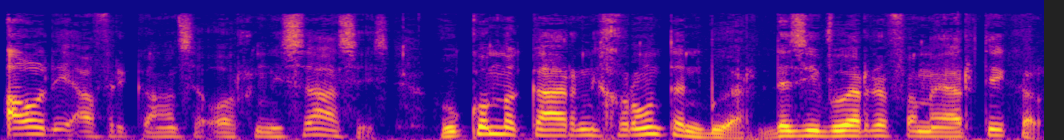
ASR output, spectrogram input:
al die Afrikaanse organisasies. Hoekom mekaar in die grond inboor? Dis die woorde van my artikel.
